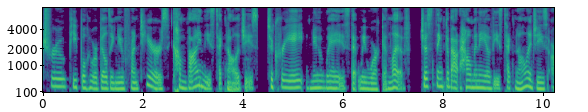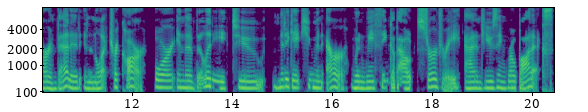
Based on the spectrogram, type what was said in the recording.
true people who are building new frontiers combine these technologies to create new ways that we work and live. Just think about how many of these technologies are embedded in an electric car or in the mm-hmm. ability to mitigate human error when we think about surgery and using robotics.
